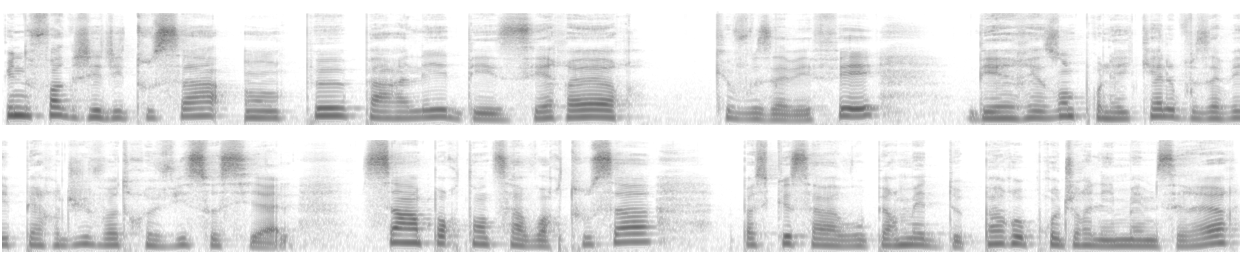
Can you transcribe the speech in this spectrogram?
Une fois que j'ai dit tout ça, on peut parler des erreurs que vous avez faites, des raisons pour lesquelles vous avez perdu votre vie sociale. C'est important de savoir tout ça parce que ça va vous permettre de ne pas reproduire les mêmes erreurs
